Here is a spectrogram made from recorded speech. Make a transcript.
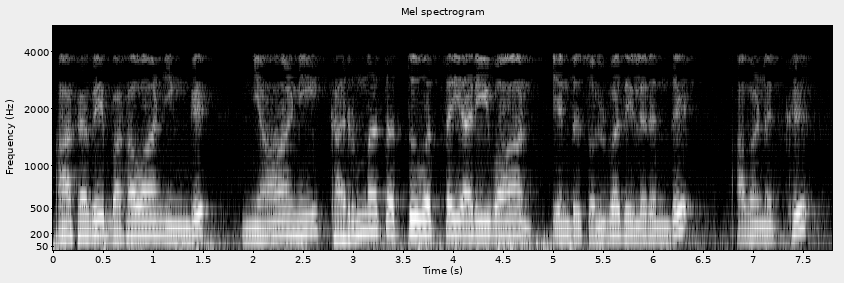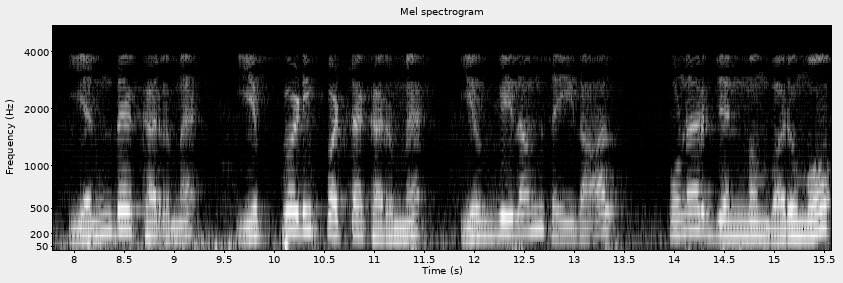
ஆகவே பகவான் இங்கு ஞானி கர்ம தத்துவத்தை அறிவான் என்று சொல்வதிலிருந்து அவனுக்கு எந்த கர்ம எப்படிப்பட்ட கர்ம எவ்விதம் செய்தால் புனர்ஜென்மம் வருமோ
